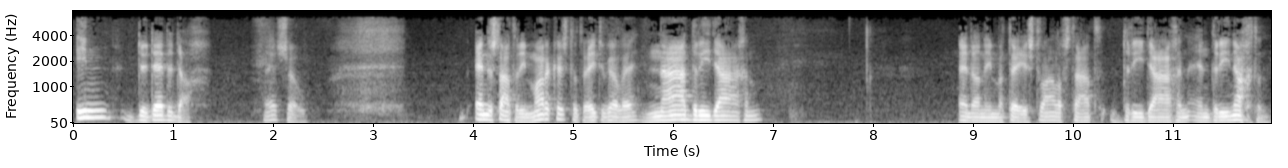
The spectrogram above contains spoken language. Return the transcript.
in de derde dag. He, zo. En er staat er in Marcus, dat weet u wel, hè, na drie dagen. En dan in Matthäus 12 staat drie dagen en drie nachten.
